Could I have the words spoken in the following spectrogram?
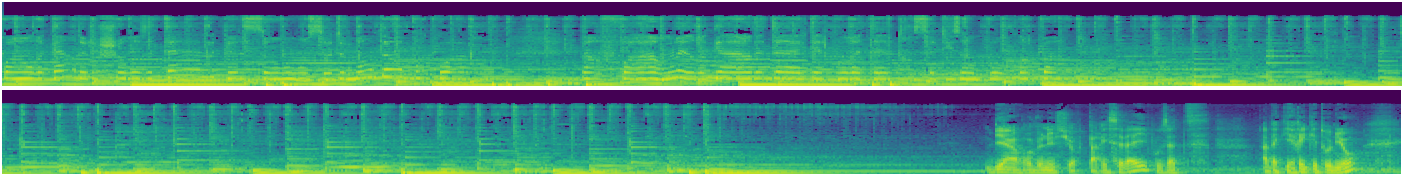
Parfois on regarde les choses telles qu'elles sont en se demandant pourquoi. Parfois on les regarde telles qu'elles pourraient être en se disant pourquoi pas. Bien revenu sur Paris s'éveille. Vous êtes avec Eric et Tonio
